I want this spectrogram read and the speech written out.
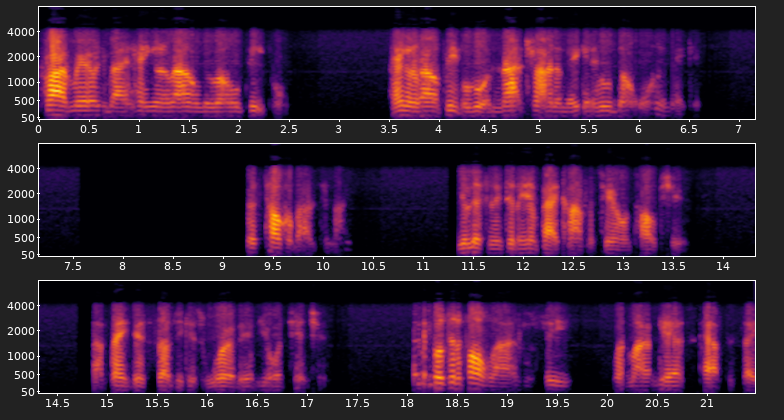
primarily by hanging around the wrong people, hanging around people who are not trying to make it and who don't want to make it. Let's talk about it tonight. You're listening to the Impact Conference here on Talk Show. I think this subject is worthy of your attention. Let me go to the phone lines and see what my guests have to say.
